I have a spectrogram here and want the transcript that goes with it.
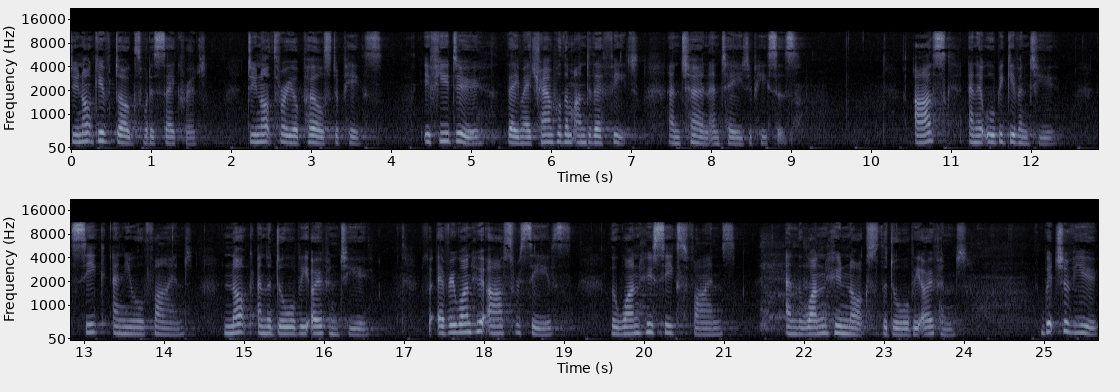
Do not give dogs what is sacred. Do not throw your pearls to pigs. If you do, they may trample them under their feet and turn and tear you to pieces. Ask, and it will be given to you. Seek, and you will find. Knock, and the door will be opened to you. For everyone who asks receives, the one who seeks finds, and the one who knocks, the door will be opened. Which of you,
